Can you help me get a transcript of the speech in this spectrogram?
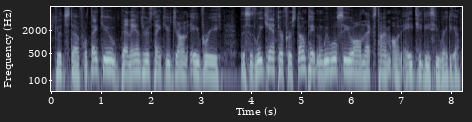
Good stuff. Well, thank you, Ben Andrews. Thank you, John Avery. This is Lee Kantor for Stone Payton. We will see you all next time on ATDC Radio.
